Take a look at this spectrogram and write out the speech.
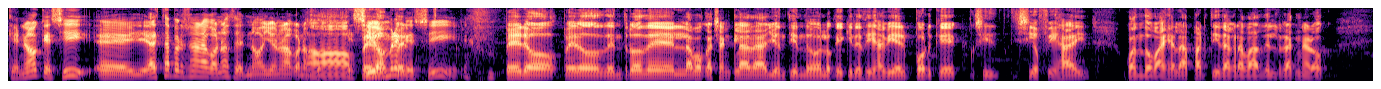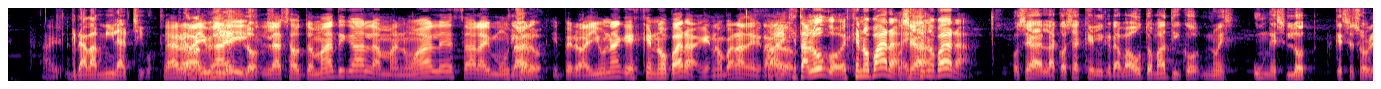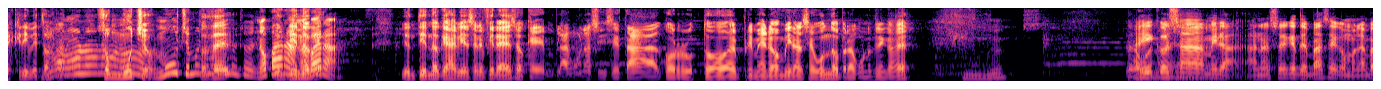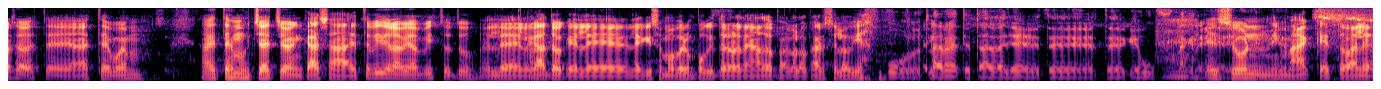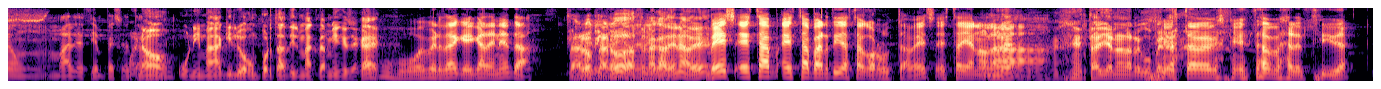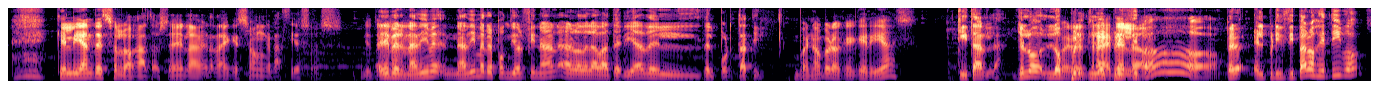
Que no, que sí. Eh, ¿A esta persona la conoces? No, yo no la conozco. No, que sí, hombre, pero- que sí. Pero, pero dentro de la boca chanclada, yo entiendo lo que quiere decir Javier, porque si, si os fijáis, cuando vais a las partidas grabadas del Ragnarok, Hay- graba mil archivos. Claro, graba hay, mil hay slots. las automáticas, las manuales, tal, hay muchas. Claro. Pero hay una que es que no para, que no para de grabar. Claro. Es que está loco, es que no para, O es sea, que no para. O sea, la cosa es que el grabado automático no es un slot que se sobrescribe todo No, el rato. no, no, Son muchos. Mucho, mucho, Entonces, mucho, No para, no que- para. Yo entiendo que Javier se refiere a eso, que en plan, bueno, si se está corrupto el primero, mira el segundo, pero alguno tiene que haber. Hay bueno, cosas, mira, a no ser que te pase como le ha pasado a este, a este buen a este muchacho en casa. Este vídeo lo habías visto tú, el del gato que le, le quiso mover un poquito el ordenador para colocárselo bien. Uy, claro, este está de ayer, este, este que uff, la que le Es ayer. un iMac que esto vale un, más de 100 pesos. Bueno, un iMac y luego un portátil Mac también que se cae. Uh, es verdad que hay cadeneta. Claro, claro, hace una cadena, ¿ves? ¿Ves? Esta, esta partida está corrupta, ¿ves? Esta ya no la... Esta ya no la recupera. Esta, esta partida... Qué liantes son los gatos, ¿eh? La verdad es que son graciosos. Yo Oye, tengo- pero nadie me, nadie me respondió al final a lo de la batería del, del portátil. Bueno, pero ¿qué querías? Quitarla. Yo lo, lo Pero pri- lo principal- Pero el principal objetivo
